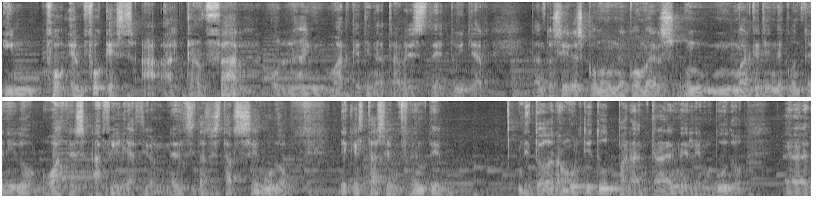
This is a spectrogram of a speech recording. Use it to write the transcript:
enfoques a alcanzar online marketing a través de Twitter, tanto si eres como un e-commerce, un marketing de contenido o haces afiliación. Necesitas estar seguro de que estás enfrente de toda una multitud para entrar en el embudo. Eh,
